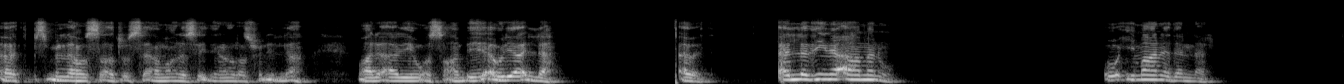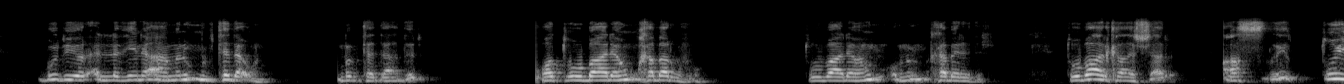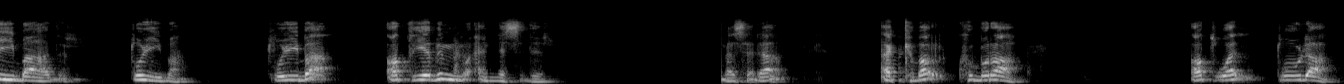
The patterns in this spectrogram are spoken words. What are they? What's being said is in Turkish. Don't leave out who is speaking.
Speaker 1: Evet, Bismillah ve salatu ve selamu ala seyyidina Resulillah ve ala alihi ve sahbihi evliyaillah. Evet. Ellezine amenu. O iman edenler. Bu diyor ellezine amenu mübtedaun. Mübtedadır. Ve tuğba lehum haberuhu. Tuğba lehum onun haberidir. Tuğba arkadaşlar aslı tuybadır. Tuyba. Tuyba atyebin müennesidir. Mesela ekber kubra atvel tuğla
